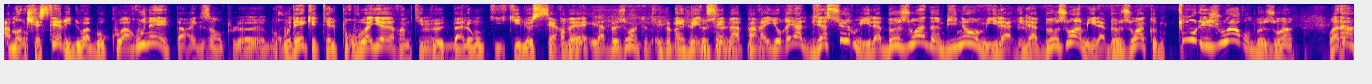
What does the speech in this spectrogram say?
À Manchester, il doit beaucoup à Rooney, par exemple. Euh, Rooney qui était le pourvoyeur un petit peu de ballon, qui, qui le servait. Mais il a besoin, tout- il peut pas Et. Benzema, pareil au Real, bien sûr, mais il a besoin d'un binôme. Il a, il a besoin, mais il a besoin comme tous les joueurs ont besoin. Voilà.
